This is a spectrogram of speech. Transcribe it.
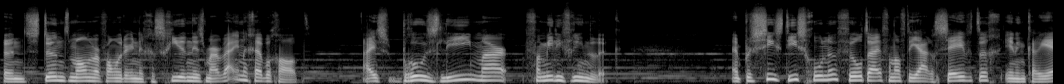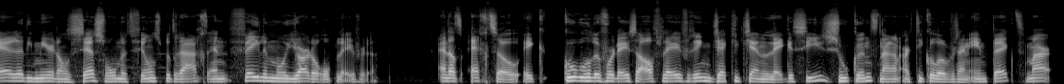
Een stuntman waarvan we er in de geschiedenis maar weinig hebben gehad. Hij is Bruce Lee, maar familievriendelijk. En precies die schoenen vult hij vanaf de jaren 70 in een carrière die meer dan 600 films bedraagt en vele miljarden opleverde. En dat is echt zo. Ik googelde voor deze aflevering Jackie Chan Legacy, zoekend naar een artikel over zijn impact. Maar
